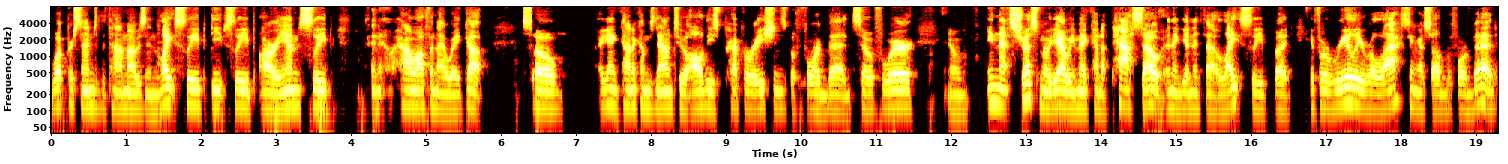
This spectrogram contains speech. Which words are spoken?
what percentage of the time I was in light sleep, deep sleep, REM sleep, and how often I wake up. So again, kind of comes down to all these preparations before bed. So if we're, you know, in that stress mode, yeah, we may kind of pass out and then get into that light sleep. But if we're really relaxing ourselves before bed,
